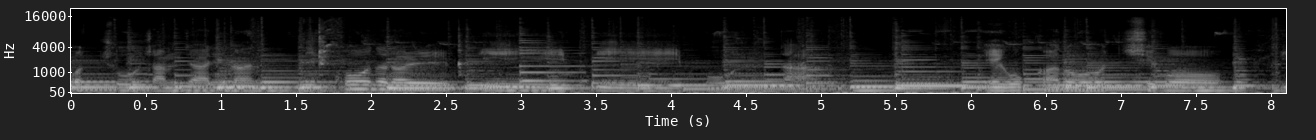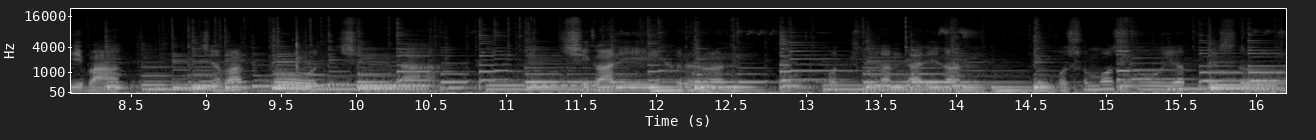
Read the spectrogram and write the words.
고추 잠자리는 리코더를 삐삐. 애국가도 치고 이박 저박도 친다. 시간이 흐르는 고추 잠자리는 코스모스 옆에서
